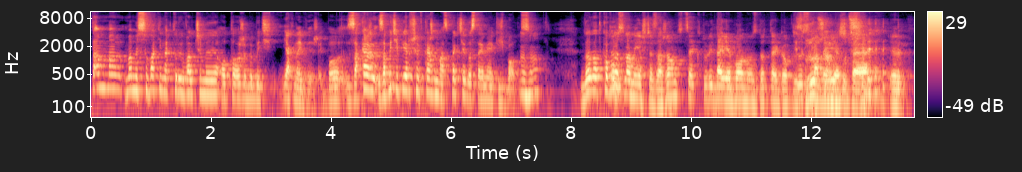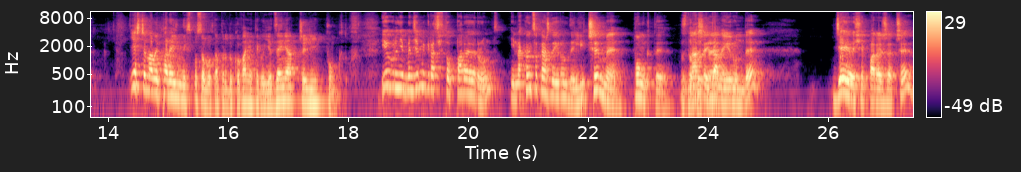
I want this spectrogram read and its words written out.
tam ma, mamy suwaki, na których walczymy o to, żeby być jak najwyżej, bo za, każ- za bycie pierwszym w każdym aspekcie dostajemy jakiś bonus. Dodatkowo Plus mamy jeszcze zarządcę, który daje bonus do tego, plus mamy jeszcze... jeszcze mamy parę innych sposobów na produkowanie tego jedzenia, czyli punktów. I ogólnie będziemy grać w to parę rund i na końcu każdej rundy liczymy punkty z Zdobyte. naszej danej rundy. Dzieje się parę rzeczy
